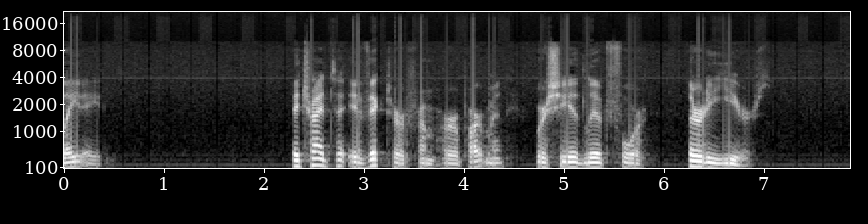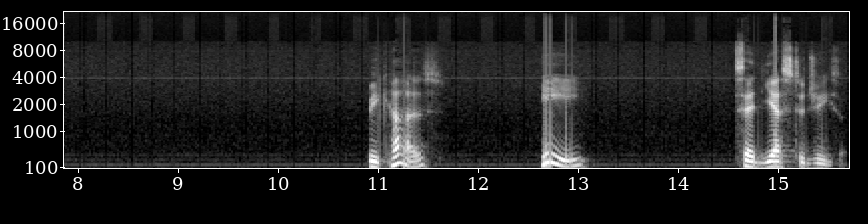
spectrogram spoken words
mom? Late 80s. They tried to evict her from her apartment where she had lived for 30 years. Because he said yes to Jesus.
